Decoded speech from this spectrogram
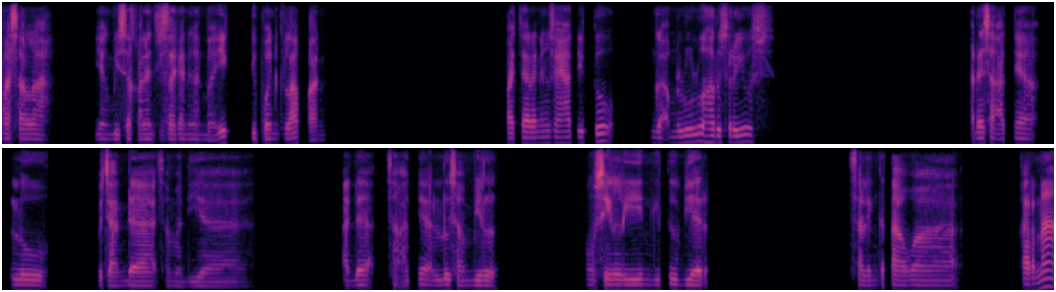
masalah yang bisa kalian selesaikan dengan baik, di poin ke-8 pacaran yang sehat itu nggak melulu harus serius. Ada saatnya lu bercanda sama dia. Ada saatnya lu sambil ngusilin gitu biar saling ketawa. Karena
